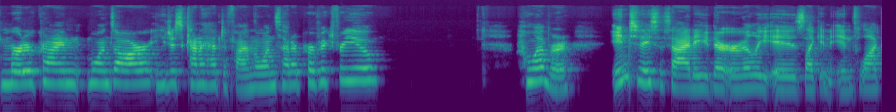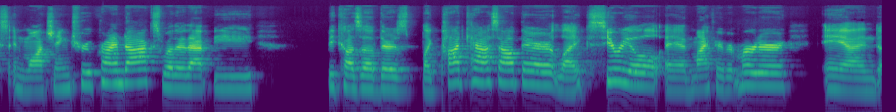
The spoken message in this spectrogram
murder crime ones are. You just kind of have to find the ones that are perfect for you. However, in today's society, there really is like an influx in watching true crime docs, whether that be because of there's like podcasts out there like Serial and My Favorite Murder and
